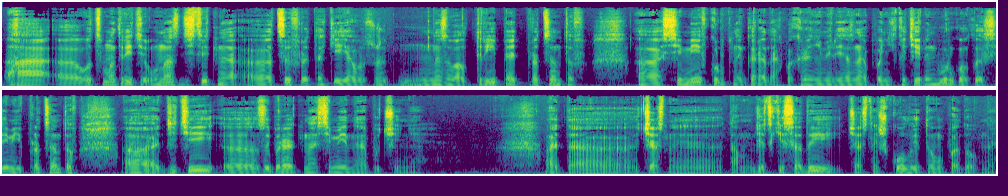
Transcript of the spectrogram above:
А э, вот смотрите, у нас действительно э, цифры такие, я уже называл, 3-5% э, семей в крупных городах, по крайней мере, я знаю, по Екатеринбургу около 7% детей забирают на семейное обучение. Это частные там, детские сады, частные школы и тому подобное.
